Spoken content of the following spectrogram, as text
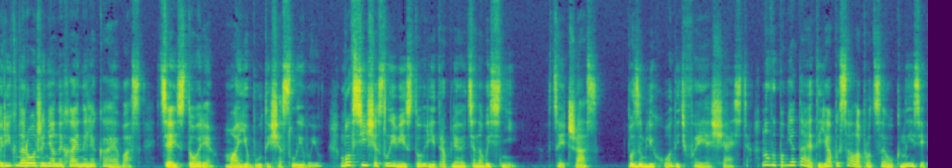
Рік народження нехай не лякає вас. Ця історія має бути щасливою, бо всі щасливі історії трапляються навесні. В цей час по землі ходить фея щастя. Ну, ви пам'ятаєте, я писала про це у книзі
